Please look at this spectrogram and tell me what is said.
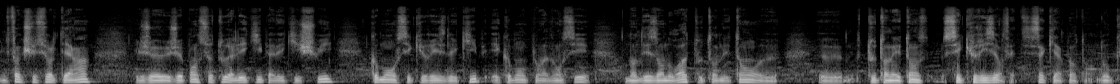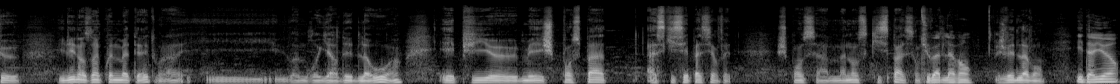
une fois que je suis sur le terrain, je, pense surtout à l'équipe avec qui je suis, comment on sécurise l'équipe et comment on peut avancer dans des endroits tout en étant, euh, euh, tout en étant sécurisé en fait. C'est ça qui est important. Donc euh, il est dans un coin de ma tête, voilà, il, doit me regarder de là-haut, hein. et puis, mais je pense pas à ce qui s'est passé en fait. Je pense à maintenant ce qui se passe. tu vas de l'avant. Je vais de l'avant. Et d'ailleurs,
